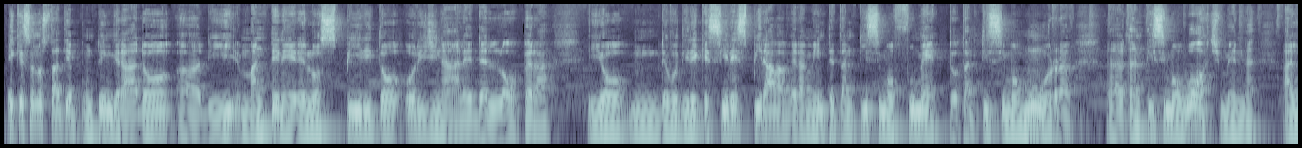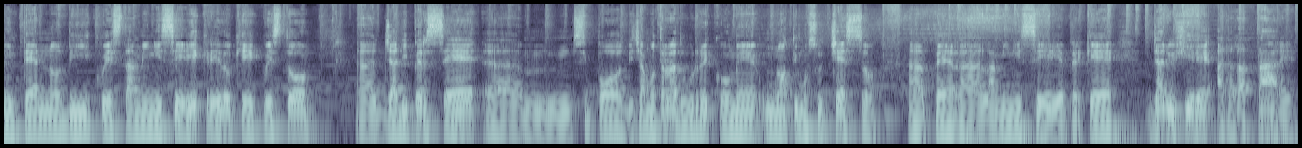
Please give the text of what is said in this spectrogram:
e che sono stati appunto in grado uh, di mantenere lo spirito originale dell'opera. Io devo dire che si respirava veramente tantissimo fumetto, tantissimo Moore, tantissimo Watchmen all'interno di questa miniserie e credo che questo uh, già di per sé um, si può diciamo tradurre come un ottimo successo per la miniserie perché già riuscire ad adattare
